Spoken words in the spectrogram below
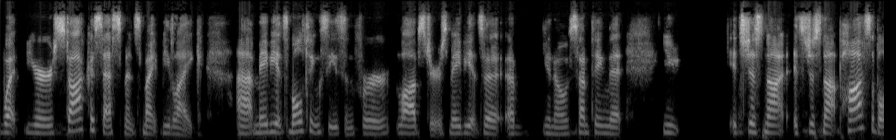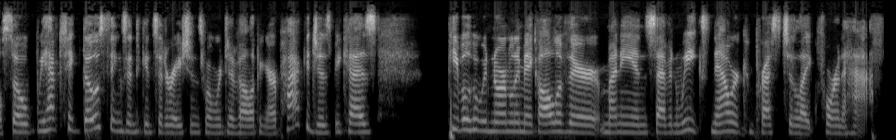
what your stock assessments might be like. Uh, maybe it's molting season for lobsters. Maybe it's a, a you know something that you it's just not it's just not possible. So we have to take those things into considerations when we're developing our packages because people who would normally make all of their money in seven weeks now are compressed to like four and a half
